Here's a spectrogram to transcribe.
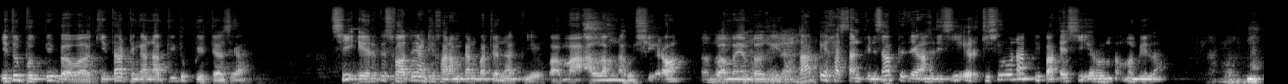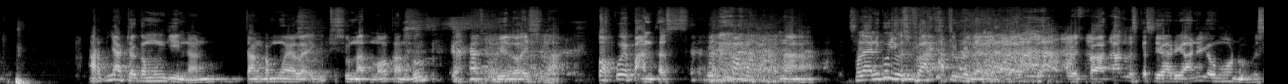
Itu bukti bahwa kita dengan Nabi itu beda sekali. Syair itu sesuatu yang diharamkan pada Nabi. Wama alam nahu syi'rah, wama yang bagi. Tapi Hasan bin Sabit yang ahli syair disuruh Nabi pakai syair untuk membela. Artinya ada kemungkinan cangkemmu elek itu disunat no kan tuh bela Islam. Toh kue pantas. Nah, selain itu yus bakat tuh Yus bakat terus kesehariannya yang ngono. Wis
